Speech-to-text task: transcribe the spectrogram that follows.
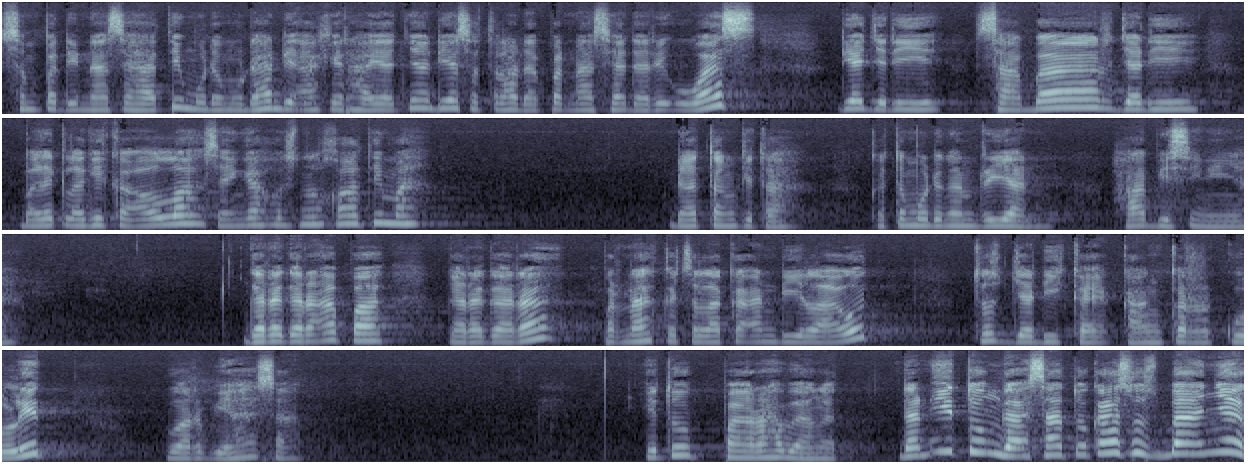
sempat dinasehati mudah-mudahan di akhir hayatnya dia setelah dapat nasihat dari UAS, dia jadi sabar, jadi balik lagi ke Allah sehingga husnul khatimah. Datang kita ketemu dengan Rian, habis ininya. Gara-gara apa? Gara-gara pernah kecelakaan di laut, terus jadi kayak kanker kulit, luar biasa. Itu parah banget. Dan itu enggak satu kasus, banyak.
